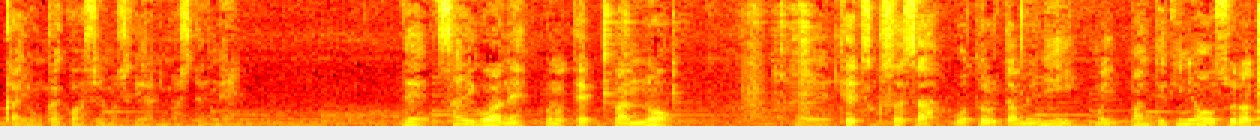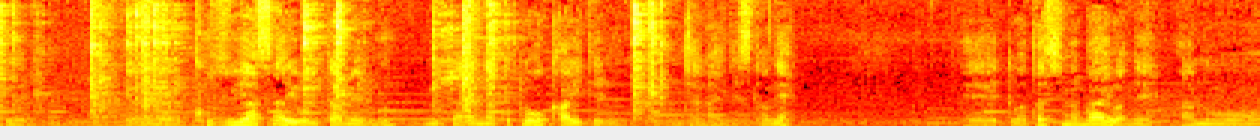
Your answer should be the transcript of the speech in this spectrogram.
か4回か忘れましたけどやりましたよね。で最後はねこの鉄板の、えー、鉄臭さを取るために、まあ、一般的にはおそらくくず野菜を炒めるみたいなことを書いてるんじゃないですかね。えーと、私の場合はね、あの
